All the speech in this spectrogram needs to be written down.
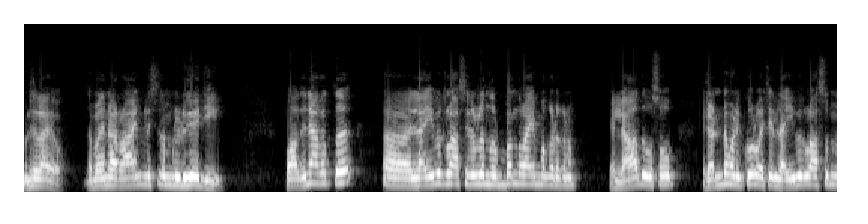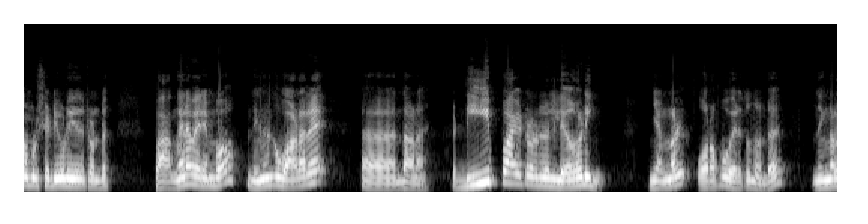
മനസ്സിലായോ? അപ്പോൾ അതിന്റെ റാങ്ക് ലിസ്റ്റ് നമ്മൾ ഇടുകയും ചെയ്യും. അപ്പോൾ അതിനകത്ത് ലൈവ് ക്ലാസ്സുകളിൽ നിർബന്ധമായും പങ്കെടുക്കണം. എല്ലാ ദിവസവും രണ്ട് മണിക്കൂർ വെച്ച് ലൈവ് ക്ലാസ്സും നമ്മൾ ഷെഡ്യൂൾ ചെയ്തിട്ടുണ്ട്. അപ്പോൾ അങ്ങനെ വരുമ്പോൾ നിങ്ങൾക്ക് വളരെ എന്താണ് ഡീപ്പായിട്ടുള്ളൊരു ലേണിംഗ് ഞങ്ങൾ ഉറപ്പ് വരുത്തുന്നുണ്ട്. നിങ്ങൾ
